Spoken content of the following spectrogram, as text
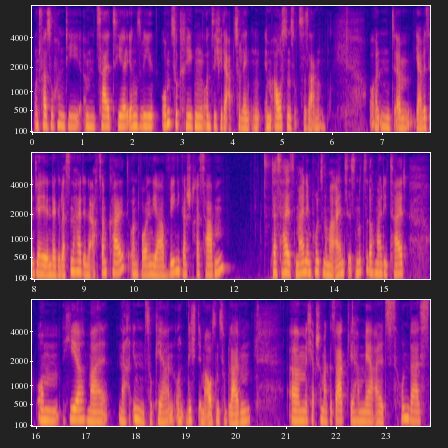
und versuchen, die ähm, Zeit hier irgendwie umzukriegen und sich wieder abzulenken, im Außen sozusagen. Und ähm, ja, wir sind ja hier in der Gelassenheit, in der Achtsamkeit und wollen ja weniger Stress haben. Das heißt, mein Impuls Nummer eins ist, nutze doch mal die Zeit, um hier mal nach innen zu kehren und nicht im Außen zu bleiben. Ähm, ich habe schon mal gesagt, wir haben mehr als 100,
